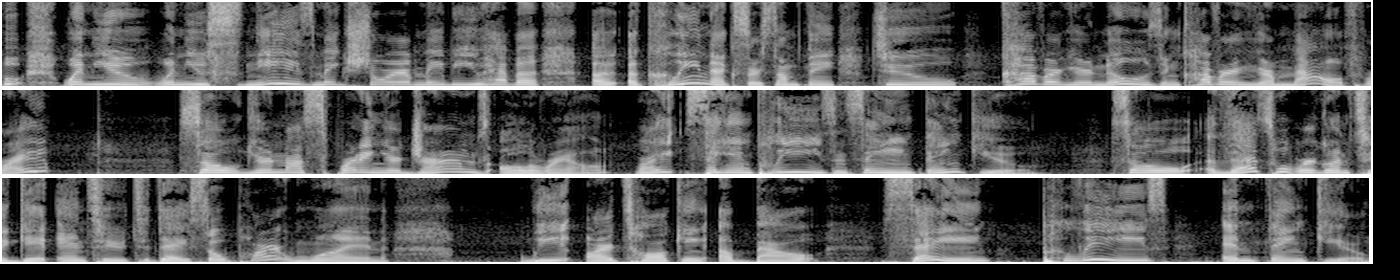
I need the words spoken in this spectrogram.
when you when you sneeze, make sure maybe you have a, a, a Kleenex or something to cover your nose and cover your mouth, right? So you're not spreading your germs all around, right? Saying please and saying thank you. So that's what we're going to get into today. So, part one, we are talking about saying please and thank you.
